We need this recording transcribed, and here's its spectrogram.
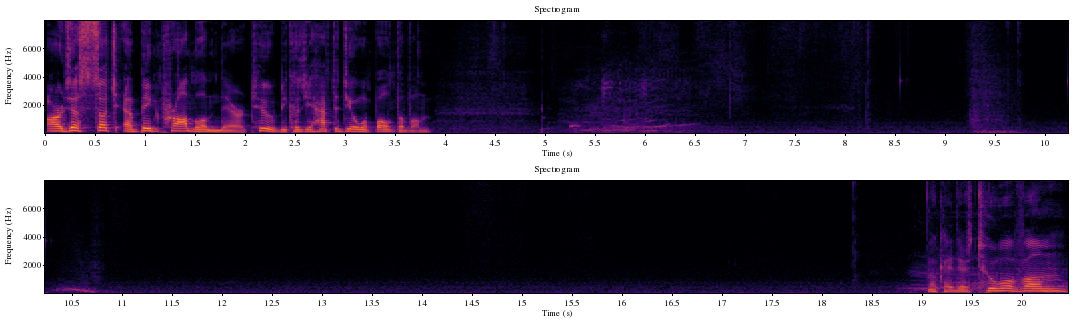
are just such a big problem there, too, because you have to deal with both of them. Okay, there's two of them.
